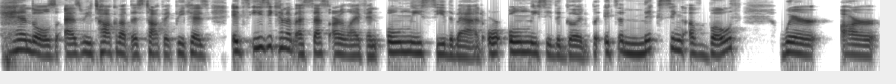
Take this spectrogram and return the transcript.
handles as we talk about this topic because it's easy kind of assess our life and only see the bad or only see the good, but it's a mixing of both where our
